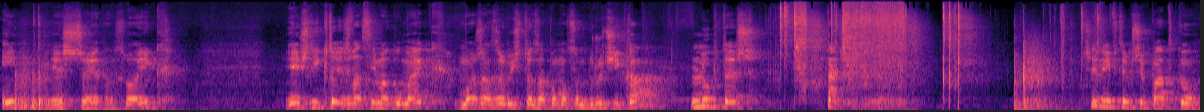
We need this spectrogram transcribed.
I jeszcze jeden słoik. Jeśli ktoś z Was nie ma gumek, można zrobić to za pomocą drucika lub też taśmy. Czyli w tym przypadku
